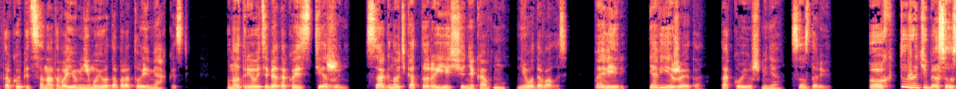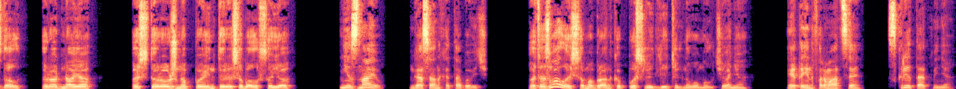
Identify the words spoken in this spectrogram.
кто купится на твою мнимую доброту и мягкость. Внутри у тебя такой стержень, согнуть который еще никому не удавалось. Поверь, я вижу это, такой уж меня создали. «Ах, кто же тебя создал, родная?» Осторожно поинтересовался я. «Не знаю, Гасан Хатабович». Отозвалась самобранка после длительного молчания. «Эта информация скрыта от меня».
